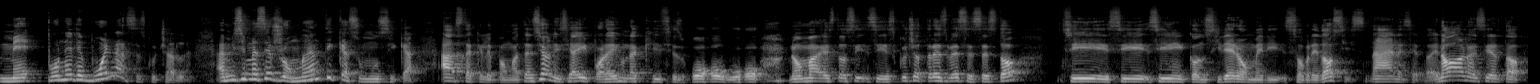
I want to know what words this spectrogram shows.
me pone de buenas escucharla. A mí se me hace romántica su música hasta que le pongo atención. Y si hay por ahí una que dices, wow, wow, no más, esto sí, si escucho tres veces esto, sí, sí, sí considero sobredosis. Nah, no es cierto. No, no es cierto.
